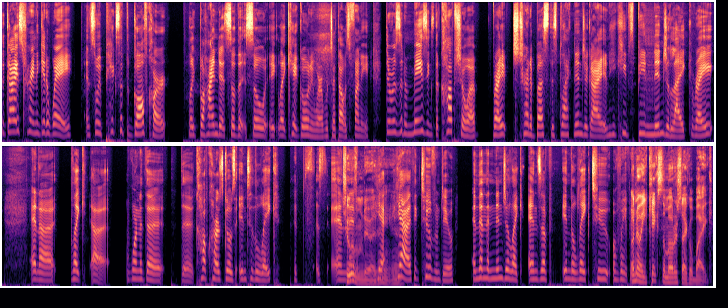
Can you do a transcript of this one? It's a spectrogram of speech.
the guy's trying to get away, and so he picks up the golf cart like behind it so that so it like can't go anywhere, which I thought was funny. There was an amazing. The cops show up right to try to bust this black ninja guy, and he keeps being ninja like right, and uh like uh one of the the cop cars goes into the lake. It, and Two of them do, I yeah, think. yeah, I think two of them do. And then the ninja like ends up in the lake too. Oh wait, Oh no, he kicks the motorcycle bike.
